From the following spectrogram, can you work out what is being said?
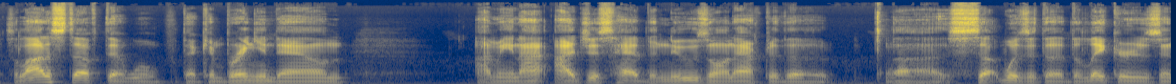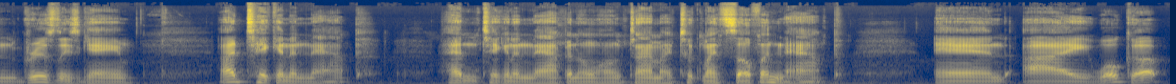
It's a lot of stuff that will that can bring you down. I mean, I, I just had the news on after the uh was it the the Lakers and Grizzlies game. I'd taken a nap. I hadn't taken a nap in a long time. I took myself a nap and I woke up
